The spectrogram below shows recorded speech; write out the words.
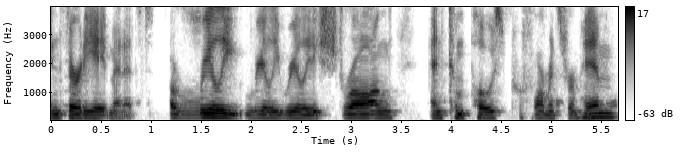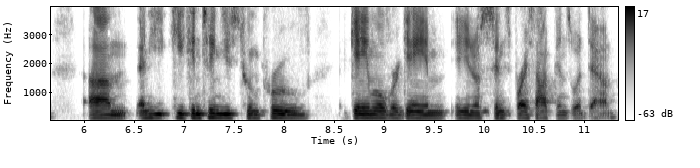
in 38 minutes. A really, really, really strong and composed performance from him. Um, and he he continues to improve game over game, you know, since Bryce Hopkins went down.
